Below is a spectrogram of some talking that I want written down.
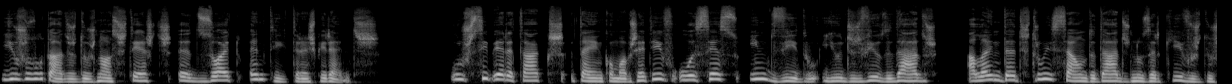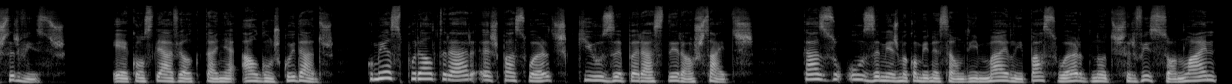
e os resultados dos nossos testes a 18 antitranspirantes. Os ciberataques têm como objetivo o acesso indevido e o desvio de dados, além da destruição de dados nos arquivos dos serviços. É aconselhável que tenha alguns cuidados. Comece por alterar as passwords que usa para aceder aos sites. Caso use a mesma combinação de e-mail e password noutros serviços online,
